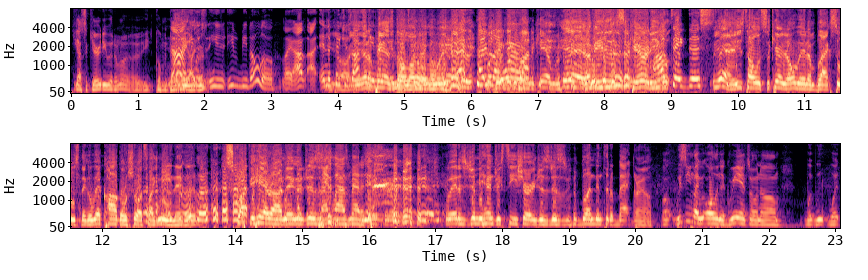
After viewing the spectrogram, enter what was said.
You got security with him? Or he coming Nah, down? he Yeah, was he he would be dolo. Like I, I in the pictures I've the seen pants him. dolo, nigga. Yeah, I- I'd be like, big nigga behind the camera. Yeah, I mean, he's security. I'll take this. Yeah, he's told security, don't wear them black suits, nigga. Wear cargo shorts like me, nigga. Scruff your hair out, nigga. Just Black Lives Matter. wear this Jimi Hendrix t-shirt and just just blend into the background. Well, we seem like we're all in agreement on um what we, what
